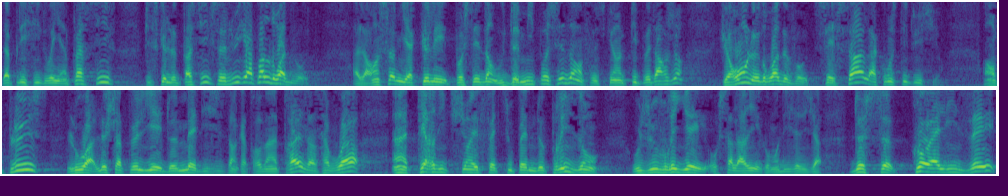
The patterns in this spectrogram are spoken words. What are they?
d'appeler citoyen passif, puisque le passif, c'est celui qui n'a pas le droit de vote. Alors en somme, il n'y a que les possédants ou demi-possédants, ceux qui ont un petit peu d'argent, qui auront le droit de vote. C'est ça la Constitution. En plus, loi Le Chapelier de mai 1693, à savoir interdiction est faite sous peine de prison aux ouvriers, aux salariés, comme on disait déjà, de se coaliser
